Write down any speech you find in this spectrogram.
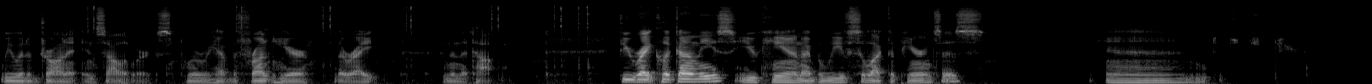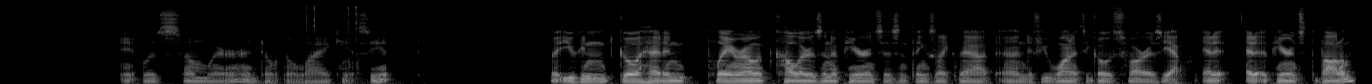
we would have drawn it in SOLIDWORKS, where we have the front here, the right, and then the top. If you right click on these, you can, I believe, select appearances. And it was somewhere. I don't know why I can't see it. But you can go ahead and play around with colors and appearances and things like that. And if you want it to go as far as, yeah, edit, edit appearance at the bottom.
